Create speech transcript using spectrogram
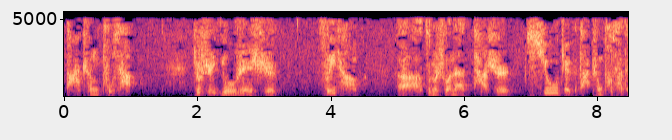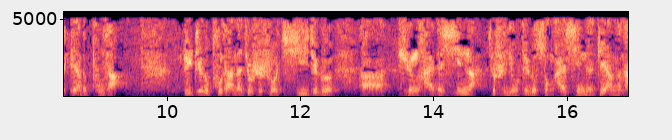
大乘菩萨，就是有人是非常。啊，怎么说呢？他是修这个大乘菩萨的这样的菩萨，对这个菩萨呢，就是说起这个啊熏害的心呐，就是有这个损害性的这样的呢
